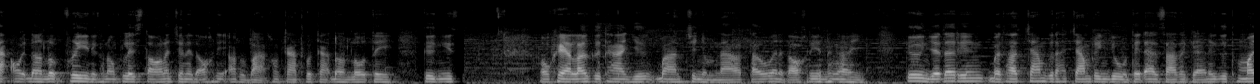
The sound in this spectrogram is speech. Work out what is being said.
ដាក់ឲ្យ download free នៅក្នុង Play Store អញ្ចឹងអ្នកនរគ្នាអត់ពិបាកក្នុងការធ្វើការ download ទេគឺងាយ អូខេឥឡូវគឺថាយើងបានចេញដំណើរទៅអ្នកនរគ្នាហ្នឹងហើយគឺនិយាយទៅរៀងបើថាចាំគឺថាចាំរៀងយូរបន្តិចដែរសារតែកែនេះគឺថ្មី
